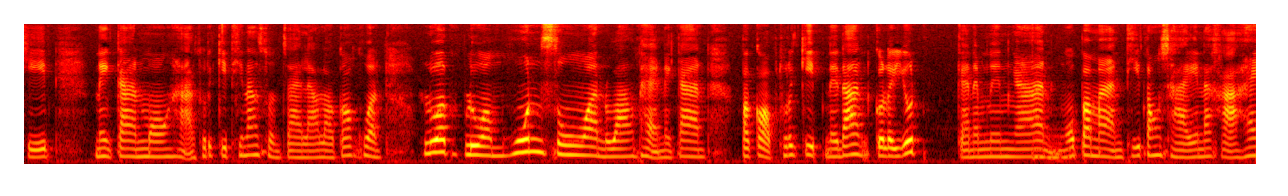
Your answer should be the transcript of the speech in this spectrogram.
คิด ในการมองหาธุรกิจที่น่าสนใจแล้ว เราก็ควรรวบรวมหุ้นส่วน วางแผนในการประกอบธุรกิจในด้านกลยุทธ์ การดำเนินงาน งบประมาณที่ต้องใช้นะคะ ให้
